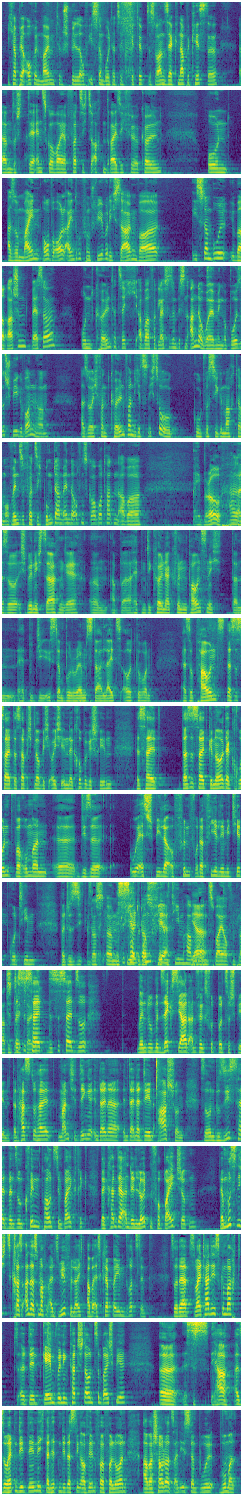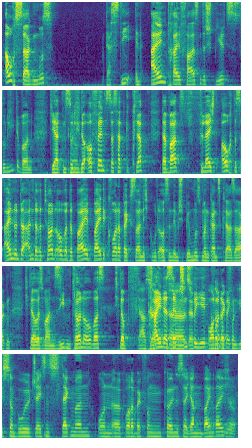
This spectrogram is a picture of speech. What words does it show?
Ich habe ja auch in meinem Tippspiel auf Istanbul tatsächlich getippt. Es war eine sehr knappe Kiste. Ähm, das, der Endscore war ja 40 zu 38 für Köln. Und also mein Overall-Eindruck vom Spiel, würde ich sagen, war Istanbul überraschend besser und Köln tatsächlich aber vergleichsweise ein bisschen underwhelming, obwohl sie das Spiel gewonnen haben. Also ich fand Köln fand ich jetzt nicht so gut, was sie gemacht haben, auch wenn sie 40 Punkte am Ende auf dem Scoreboard hatten, aber Ey, Bro, Ah. also ich will nicht sagen, gell, ähm, aber hätten die Kölner Quinn Pounds nicht, dann hätten die Istanbul Rams da Lights Out gewonnen. Also Pounds, das ist halt, das habe ich glaube ich euch in der Gruppe geschrieben, das ist halt, das ist halt genau der Grund, warum man äh, diese US-Spieler auf fünf oder vier limitiert pro Team, weil du siehst, ähm, Es ist vier, halt du darfst vier unfair. im Team haben Ja. und zwei auf dem Platz. Das, das ist halt, das ist halt so, wenn du mit sechs Jahren anfängst, Football zu spielen, dann hast du halt manche Dinge in deiner, in deiner DNA schon. So, und du siehst halt, wenn so ein Quinn Pounds den Ball kriegt, dann kann der an den Leuten vorbeijoggen. Der muss nichts krass anders machen als wir vielleicht, aber es klappt bei ihm trotzdem. So, der hat zwei Tuddies gemacht, äh, den Game-Winning-Touchdown zum Beispiel. Äh, es ist, ja, also hätten die den nicht, dann hätten die das Ding auf jeden Fall verloren. Aber Shoutouts an Istanbul, wo man auch sagen muss, dass die in allen drei Phasen des Spiels solide waren. Die hatten solide Offense, das hat geklappt. Da war vielleicht auch das ein oder andere Turnover dabei. Beide Quarterbacks sahen nicht gut aus in dem Spiel, muss man ganz klar sagen. Ich glaube, es waren sieben Turnovers. Ich glaube, Ja, drei Interceptions äh, für jeden Quarterback, Quarterback. von Istanbul, Jason Stegman und äh, Quarterback von Köln ist ja Jan Weinreich. Ja.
